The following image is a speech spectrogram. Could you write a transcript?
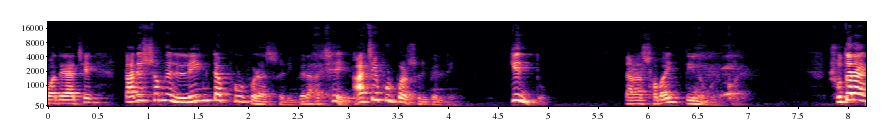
পদে আছে, তাদের সঙ্গে লিঙ্কটা ফুরফুরা শরীফের আছে আছে ফুরফুরা শরীফের লিঙ্ক কিন্তু তারা সবাই তৃণমূল করে। সুতরাং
